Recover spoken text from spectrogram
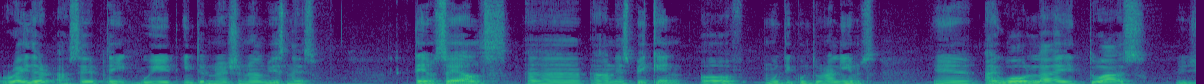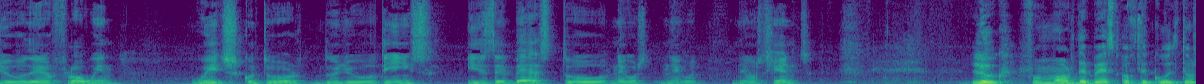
rather accepting with international business themselves. Uh, and speaking of multiculturalism, uh, I would like to ask you the following. Which culture do you think is the best to nego nego negotiate? Look, for more the best of the culture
